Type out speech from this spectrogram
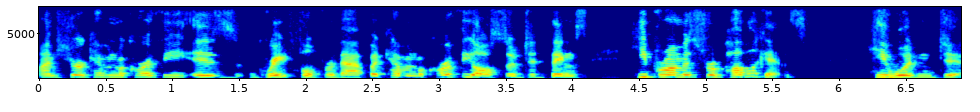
I'm sure Kevin McCarthy is grateful for that, but Kevin McCarthy also did things he promised Republicans he wouldn't do.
